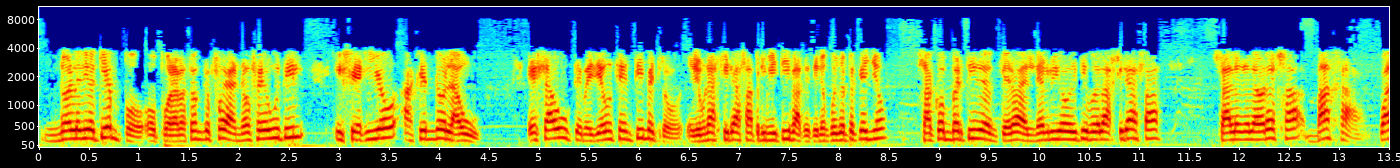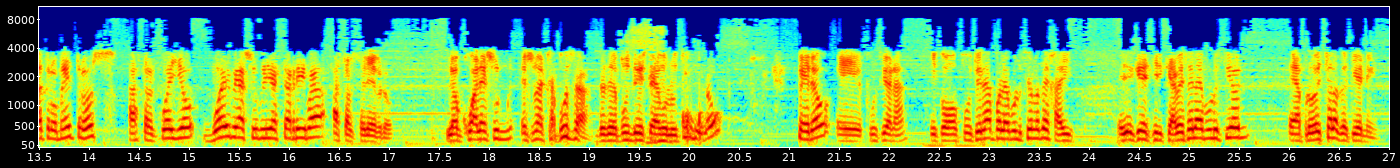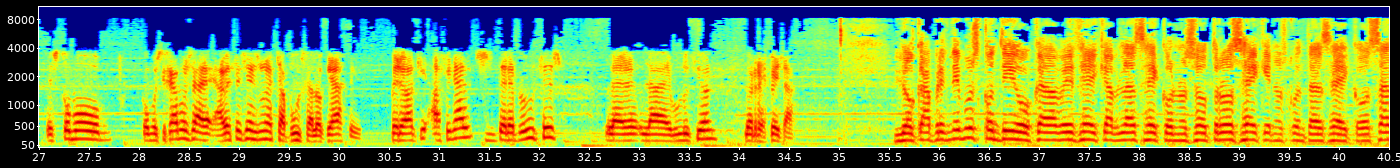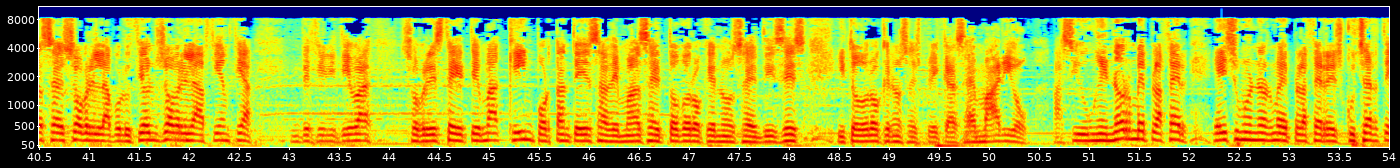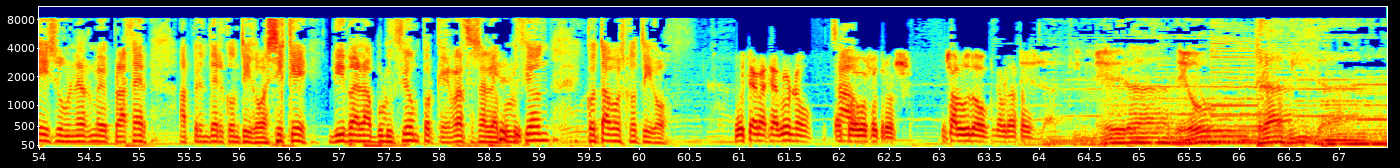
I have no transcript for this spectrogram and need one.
no le dio tiempo, o por la razón que fuera, no fue útil, y siguió haciendo la U. Esa U que medía un centímetro en una jirafa primitiva que tiene un cuello pequeño, se ha convertido en que era el nervio auditivo de la jirafa, sale de la oreja, baja cuatro metros hasta el cuello, vuelve a subir hasta arriba hasta el cerebro, lo cual es, un, es una chapuza desde el punto de vista evolutivo, ¿no? Pero eh, funciona, y como funciona, por pues la evolución lo deja ahí. Es decir, que a veces la evolución aprovecha lo que tiene. Es como, como si dijéramos, a, veces es una chapuza lo que hace, pero aquí, al final, si te reproduces, la evolución lo respeta. Lo que aprendemos contigo cada vez eh, que hablas eh, con nosotros, eh, que nos cuentas cosas sobre la evolución, sobre la ciencia, en definitiva, sobre este tema, qué importante es además todo lo que nos dices y todo lo que nos explicas. Mario, ha sido un enorme placer, es un enorme placer escucharte, es un enorme placer aprender contigo. Así que viva la evolución, porque gracias a la evolución contamos contigo. Muchas gracias, Bruno. A todos vosotros. Un saludo, un abrazo. La quimera de otra vida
